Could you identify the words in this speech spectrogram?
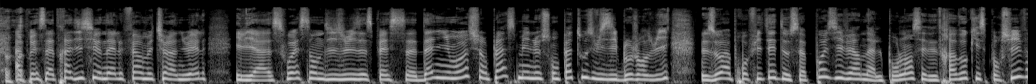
Après sa traditionnelle fermeture annuelle, il y a 78 espèces d'animaux sur place, mais ils ne sont pas tous visibles aujourd'hui. Le zoo a profité de sa pause hivernale pour lancer des travaux qui se poursuivent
